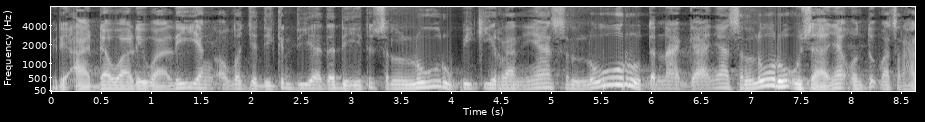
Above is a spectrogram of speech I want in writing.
Jadi ada wali-wali yang Allah jadikan dia tadi itu seluruh pikirannya, seluruh tenaganya, seluruh usahanya untuk masyarakat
